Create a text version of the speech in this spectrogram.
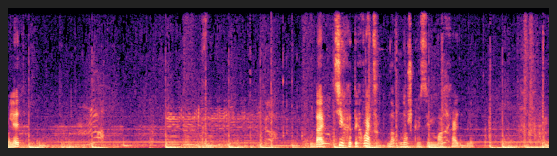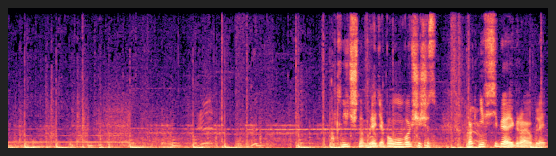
Блядь. Да тихо ты, хватит но- ножками своими махать, блядь. Отлично, блядь, я, по-моему, вообще сейчас как не в себя играю, блядь.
